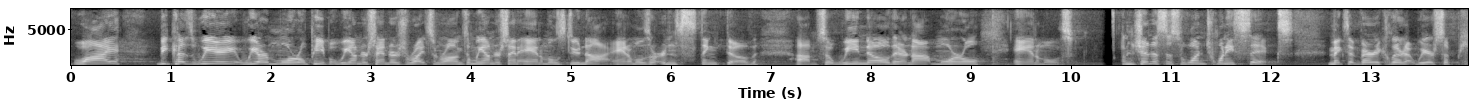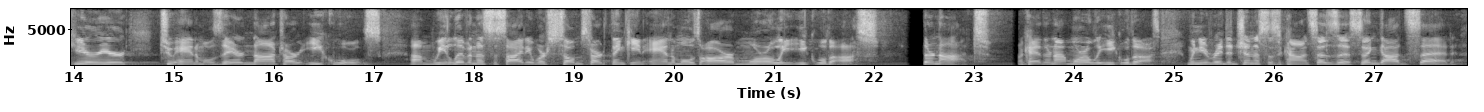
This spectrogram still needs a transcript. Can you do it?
Why? Because we, we are moral people. We understand there's rights and wrongs, and we understand animals do not. Animals are instinctive, um, so we know they're not moral animals. In Genesis 1:26 makes it very clear that we're superior to animals. They are not our equals. Um, we live in a society where some start thinking animals are morally equal to us. They're not. Okay, they're not morally equal to us. When you read the Genesis account, it says this Then God said,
